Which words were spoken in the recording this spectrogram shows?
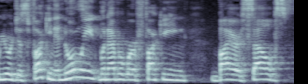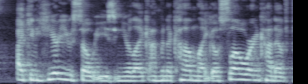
we were just fucking. And normally, whenever we're fucking by ourselves, I can hear you so easy, and you're like, "I'm gonna come," like go slower and kind of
